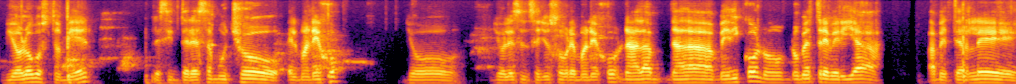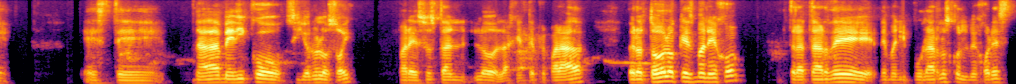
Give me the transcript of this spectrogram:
biólogos también. Les interesa mucho el manejo. Yo, yo les enseño sobre manejo. Nada, nada médico. No, no me atrevería a meterle, este, nada médico si yo no lo soy, para eso están la gente preparada, pero todo lo que es manejo, tratar de, manipularlos con el, mejores,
